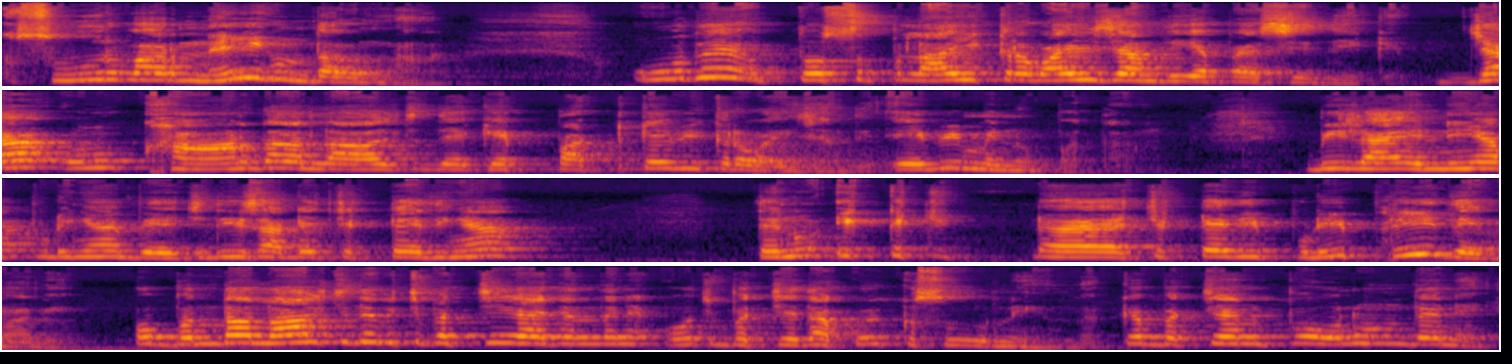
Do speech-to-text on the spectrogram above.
ਕਸੂਰਵਾਰ ਨਹੀਂ ਹੁੰਦਾ ਉਹਨਾਂ। ਉਹਦੇ ਉੱਤੋਂ ਸਪਲਾਈ ਕਰਵਾਈ ਜਾਂਦੀ ਆ ਪੈਸੇ ਦੇ ਕੇ, ਜਾਂ ਉਹਨੂੰ ਖਾਣ ਦਾ ਲਾਲਚ ਦੇ ਕੇ ਪੱਟ ਕੇ ਵੀ ਕਰਵਾਈ ਜਾਂਦੀ। ਇਹ ਵੀ ਮੈਨੂੰ ਪਤਾ। ਵੀ ਲੈ ਇੰਨੀਆਂ ਪੁੜੀਆਂ ਵੇਚਦੀ ਸਾਡੇ ਚਿੱਟੇ ਦੀਆਂ ਤੈਨੂੰ ਇੱਕ ਚਿ- ਚਿੱਟੇ ਦੀ ਪੁੜੀ ਫ੍ਰੀ ਦੇਵਾਂਗੇ। ਉਹ ਬੰਦਾ ਲਾਲਚ ਦੇ ਵਿੱਚ ਬੱਚੇ ਆ ਜਾਂਦੇ ਨੇ, ਉਹ ਚ ਬੱਚੇ ਦਾ ਕੋਈ ਕਸੂਰ ਨਹੀਂ ਹੁੰਦਾ। ਕਿ ਬੱਚੇ ਨੂੰ ਹੁੰਦੇ ਨੇ।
